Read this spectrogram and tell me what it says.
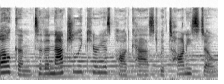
Welcome to the Naturally Curious podcast with Tawny Stowe,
